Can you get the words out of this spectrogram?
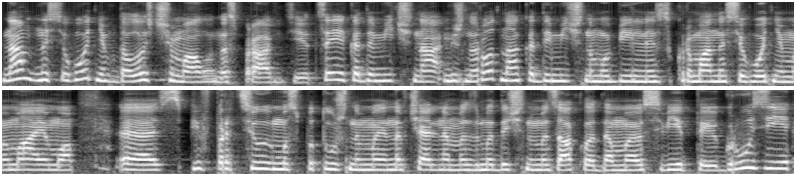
Нам на сьогодні вдалося чимало насправді. Це академічна міжнародна академічна мобільність. Зокрема, на сьогодні ми маємо е, співпрацюємо з потужними навчальними з медичними закладами освіти Грузії,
